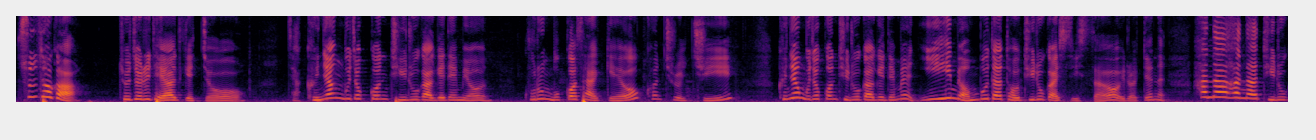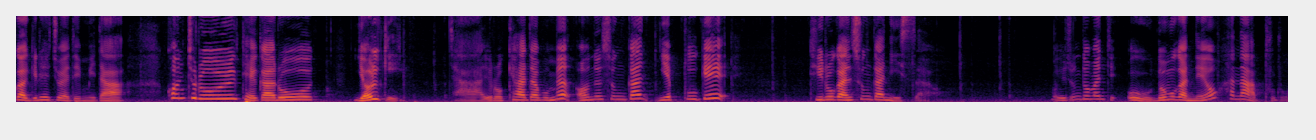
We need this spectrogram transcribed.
순서가 조절이 돼야겠죠. 자, 그냥 무조건 뒤로 가게 되면 그룹 묶어서 할게요. 컨트롤 G. 그냥 무조건 뒤로 가게 되면 이 면보다 더 뒤로 갈 수 있어요. 이럴 때는 하나하나 뒤로 가기를 해줘야 됩니다. 컨트롤 대괄호 열기. 자, 이렇게 하다 보면 어느 순간 예쁘게 뒤로 간 순간이 있어요. 뭐 이 정도만 뒤, 오, 너무 갔네요. 하나 앞으로.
